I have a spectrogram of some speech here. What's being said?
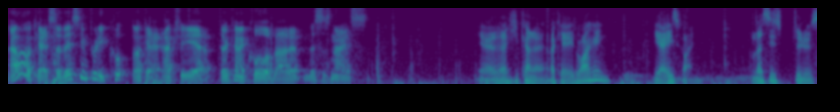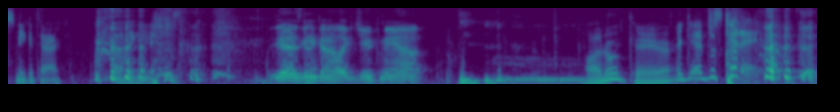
Oh, okay, so they seem pretty cool. Okay, actually, yeah, they're kind of cool about it. This is nice. Yeah, it's actually kind of okay. He's walking. Yeah, he's fine, unless he's doing a sneak attack. I don't think he is. yeah, he's gonna kind of like juke me out. I don't care. I- I'm just kidding.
